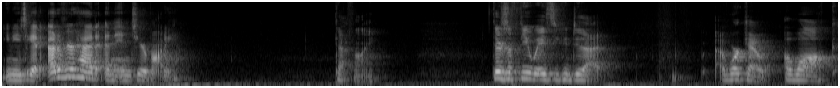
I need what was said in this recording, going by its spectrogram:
You need to get out of your head and into your body. Definitely. There's a few ways you can do that a workout, a walk,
